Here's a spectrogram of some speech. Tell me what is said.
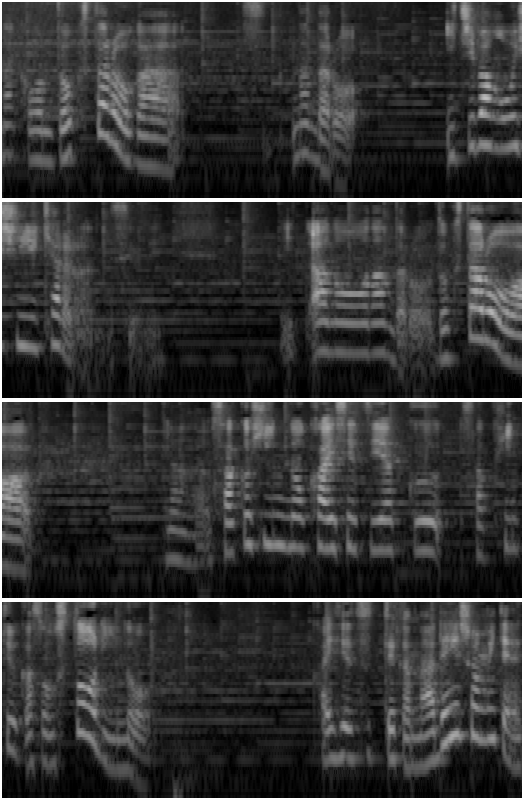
なんかこのドクタロがなんだろう一番美味しいキャラなんですよね。あのなんだろうドクタロはなんだろう作品の解説役作品というかそのストーリーの解説っていうかナレーションみたいな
